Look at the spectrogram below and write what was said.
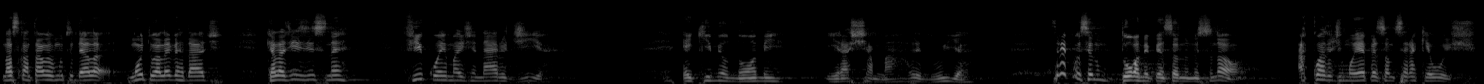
nós cantávamos muito dela, muito ela é verdade. Que ela diz isso, né? Fico a imaginar o dia em que meu nome irá chamar, aleluia. Será que você não dorme pensando nisso, não? Acorda de manhã pensando, será que é hoje?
